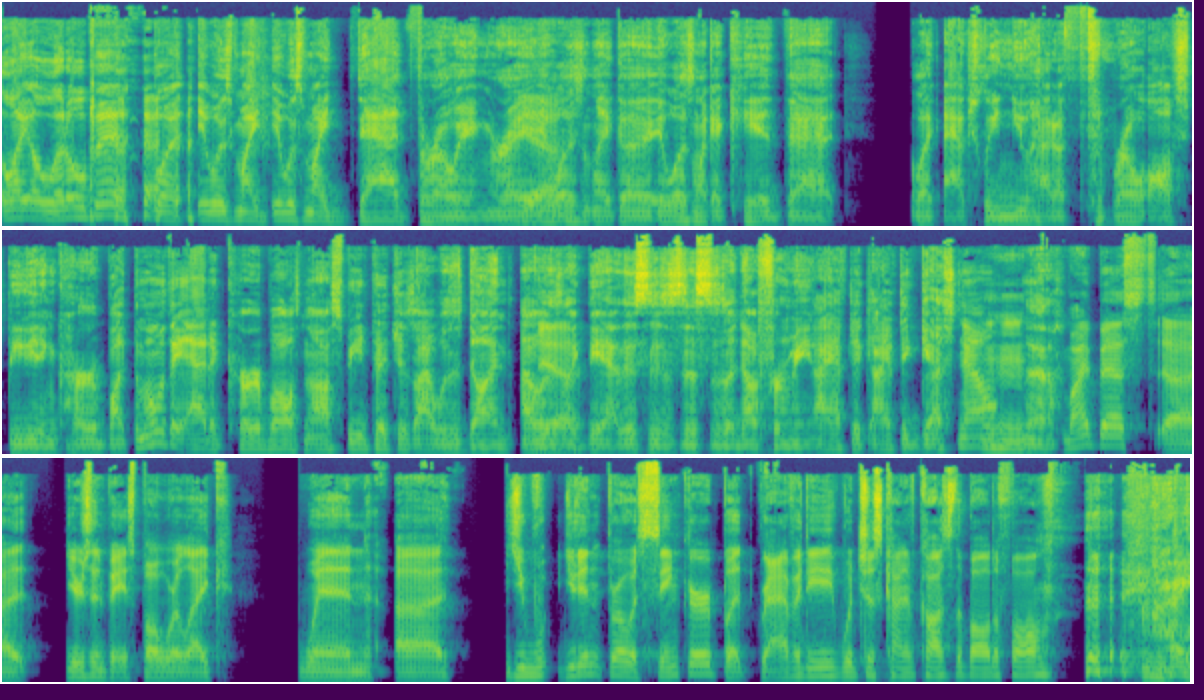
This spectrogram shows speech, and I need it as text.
like a little bit, but it was my it was my dad throwing, right? Yeah. It wasn't like a it wasn't like a kid that like actually knew how to throw off speed and curve. Like the moment they added curveballs and off speed pitches, I was done. I was Yeah. like, yeah, this is this is enough for me. I have to I have to guess now. Mhm. My best uh, years in baseball were like when uh, you you didn't throw a sinker, but gravity would just kind of cause the ball to fall. Right.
